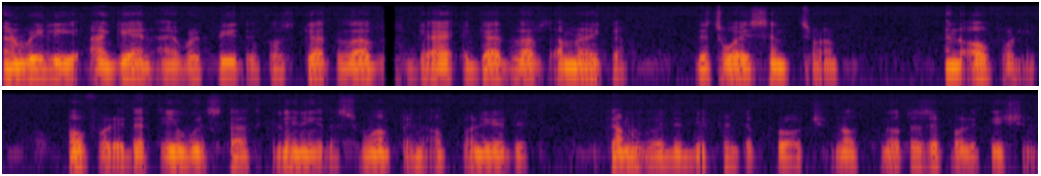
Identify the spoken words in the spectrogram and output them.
And really, again, I repeat, because God loves, God loves America. That's why he sent Trump and hopefully, hopefully that he will start cleaning the swamp and hopefully that coming with a different approach, not, not as a politician,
